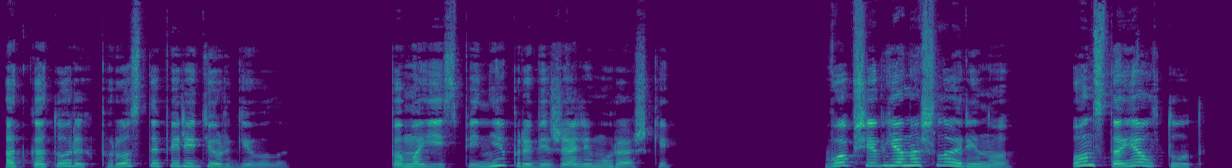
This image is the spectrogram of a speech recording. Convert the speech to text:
от которых просто передергивало. По моей спине пробежали мурашки. В общем, я нашла Рено. Он стоял тут,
